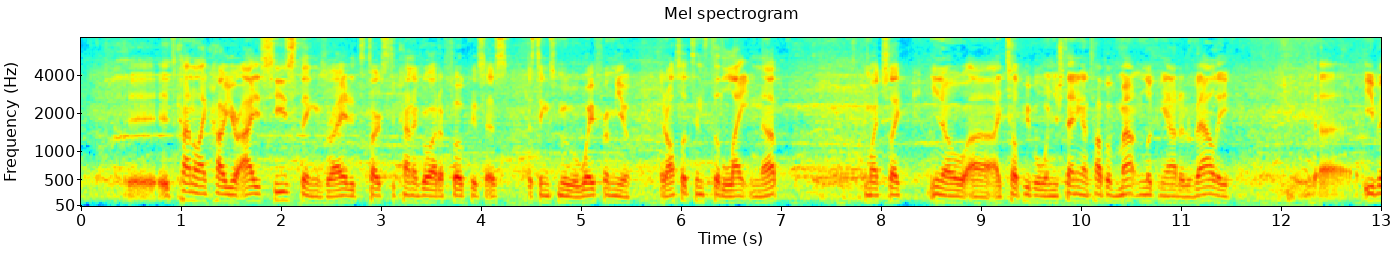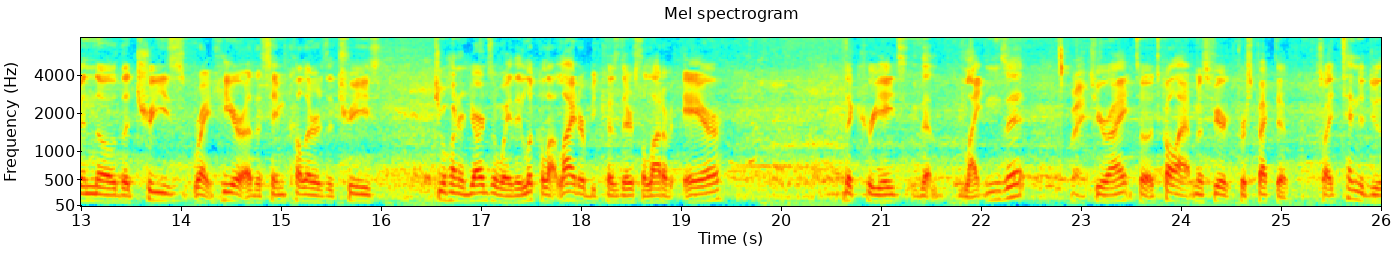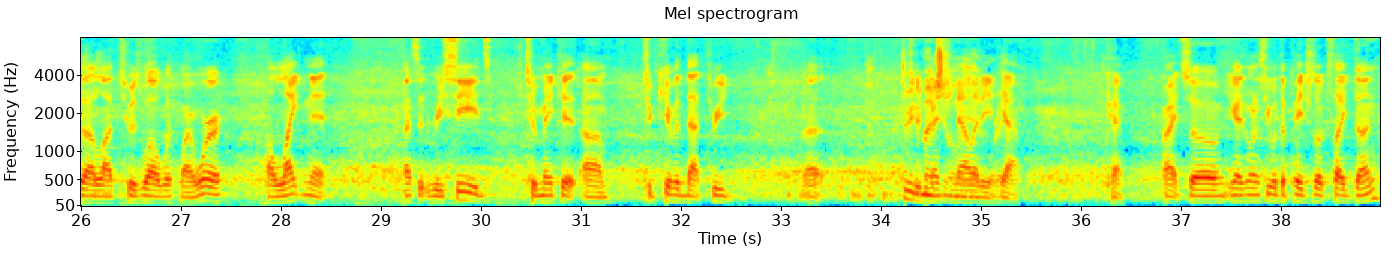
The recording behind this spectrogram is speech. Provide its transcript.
it's kind of like how your eye sees things, right? It starts to kind of go out of focus as as things move away from you. It also tends to lighten up, much like you know uh, I tell people when you're standing on top of a mountain looking out at a valley uh, even though the trees right here are the same color as the trees 200 yards away, they look a lot lighter because there's a lot of air that creates, that lightens it Right. to your right. So it's called atmospheric perspective. So I tend to do that a lot too as well with my work. I'll lighten it as it recedes to make it, um, to give it that three, Three dimensional. dimensionality. right. Yeah. Okay. All right. So you guys want to see what the page looks like done?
